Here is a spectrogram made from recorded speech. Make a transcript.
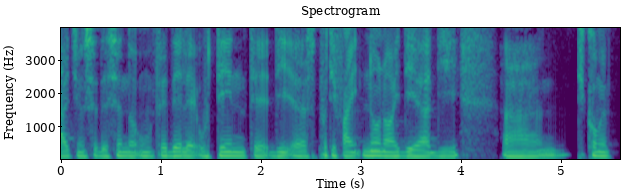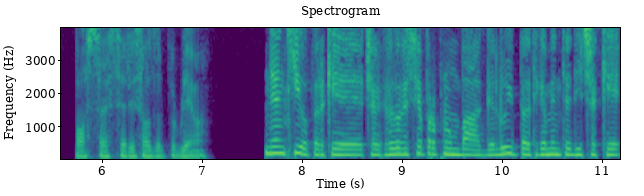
iTunes ed essendo un fedele utente di uh, Spotify, non ho idea di, uh, di, come possa essere risolto il problema. Neanch'io perché cioè, credo che sia proprio un bug. Lui praticamente dice che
